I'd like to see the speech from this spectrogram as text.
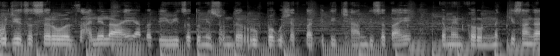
पूजेचं सर्व झालेलं आहे. आता देवीचं तुम्ही सुंदर रूप बघू शकता. किती छान दिसत आहे. कमेंट करून नक्की सांगा.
